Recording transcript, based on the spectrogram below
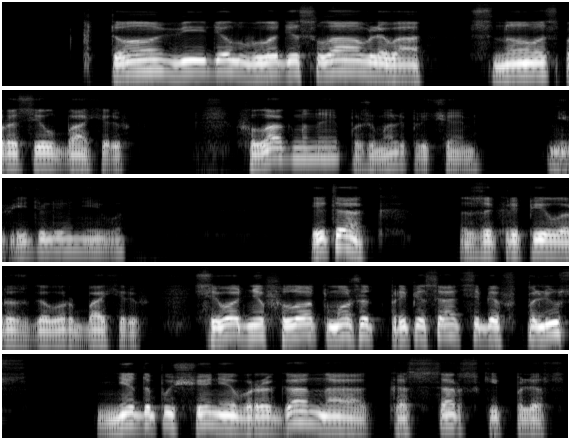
— Кто видел Владиславлева? — снова спросил Бахерев. Флагманы пожимали плечами. Не видели они его. — Итак, — закрепил разговор Бахерев, — сегодня флот может приписать себе в плюс недопущение врага на Кассарский плес.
